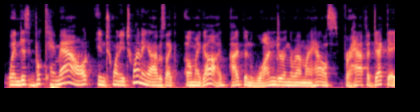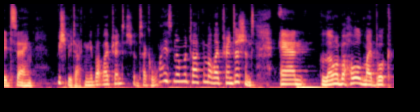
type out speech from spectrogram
when this book came out in 2020, I was like, oh my God, I've been wandering around my house for half a decade saying, we should be talking about life transitions. Like, why is no one talking about life transitions? And lo and behold, my book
